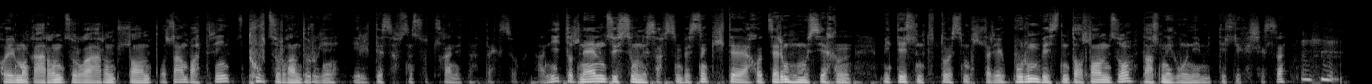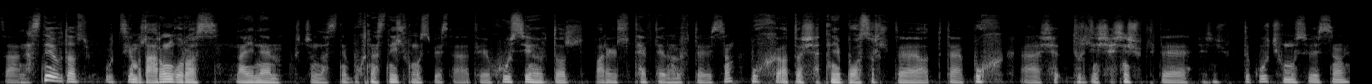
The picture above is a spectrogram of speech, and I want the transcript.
2016 17 онд Улаанбаатарын төв 6 дүүргийн иргэдээс авсан судалгааны дата гэсэн үг. А нийт бол 809 үнээс авсан байсан. Гэхдээ яг хөө зарим хүмүүсийнх нь мэдээлэл нь дутуу байсан болохоор яг бүрэн бэсэн 771 үнийн мэдээллийг ашигласан. За насны хувьд үзэх юм бол 13-аас 88 орчим насны бүх насны л хүмүүс байсан. Тэгээ хүүсийн хувьд бол бараг л 50 50% таа байсан. Бүх одоо шатны боосралтай одоо бүх төрлийн шашин шүтлэгтэй шашин шүтдэг гүч хүмүүс байсан.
